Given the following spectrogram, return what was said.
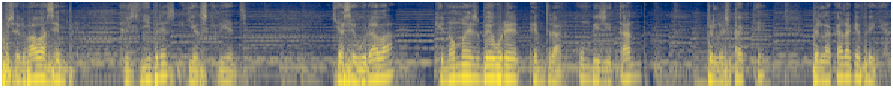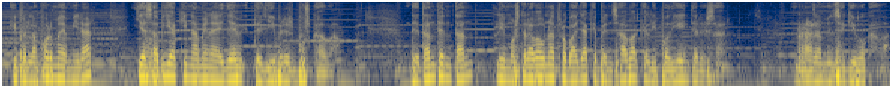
observava sempre els llibres i els clients i assegurava que només veure entrar un visitant per l'aspecte, per la cara que feia i per la forma de mirar, ja sabia quina mena de llibres buscava. De tant en tant li mostrava una troballa que pensava que li podia interessar. Rarament s'equivocava.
